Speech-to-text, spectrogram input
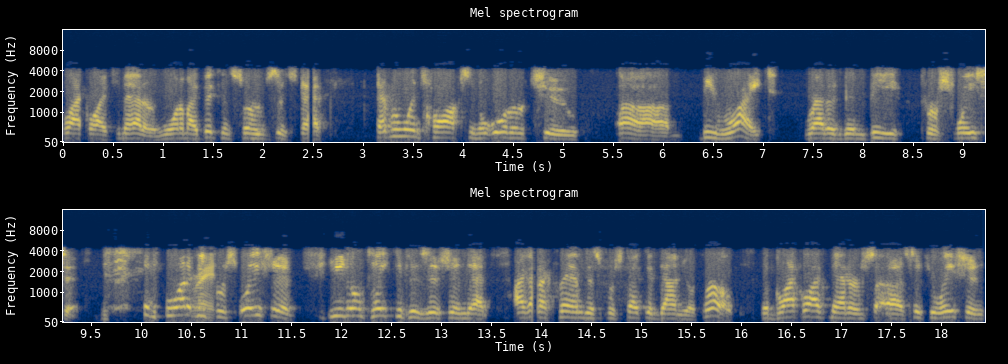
Black Lives Matter. One of my big concerns is that everyone talks in order to uh, be right rather than be persuasive. if you want to right. be persuasive, you don't take the position that I got to cram this perspective down your throat. The Black Lives Matter uh, situation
